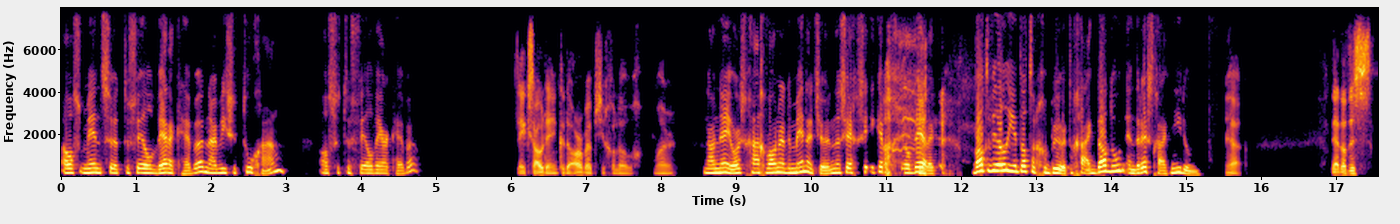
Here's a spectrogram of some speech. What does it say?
Als mensen te veel werk hebben, naar wie ze toe gaan, als ze te veel werk hebben? Ik zou denken de arbeidspsycholoog, maar... Nou nee hoor, ze gaan gewoon naar de manager en dan zeggen ze, ik heb te veel werk. Wat wil je dat er gebeurt? Dan ga ik dat doen en de rest ga ik niet doen. Ja, ja dat is...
